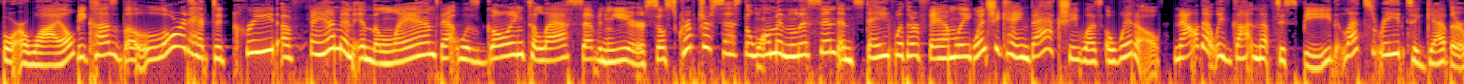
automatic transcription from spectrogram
for a while because the Lord had decreed a famine in the land that was going to last seven years. So scripture says the woman listened and stayed with her family. When she came back, she was a widow. Now that we've gotten up to speed, let's read together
